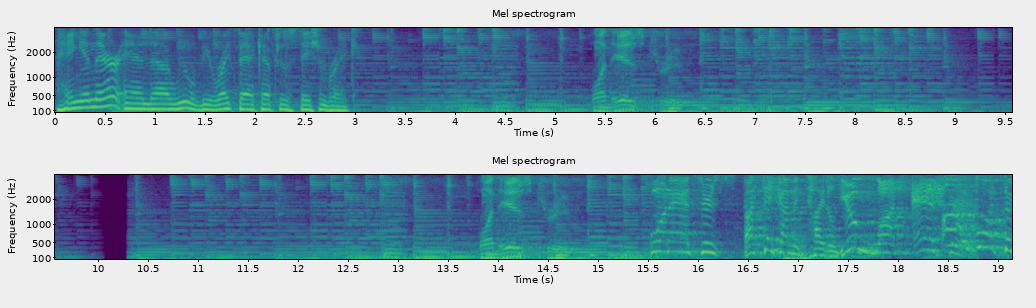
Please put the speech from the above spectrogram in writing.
hang in there, and uh, we will be right back after the station break. What is truth? What is truth? Want answers? I think I'm entitled. You want answers? I want the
